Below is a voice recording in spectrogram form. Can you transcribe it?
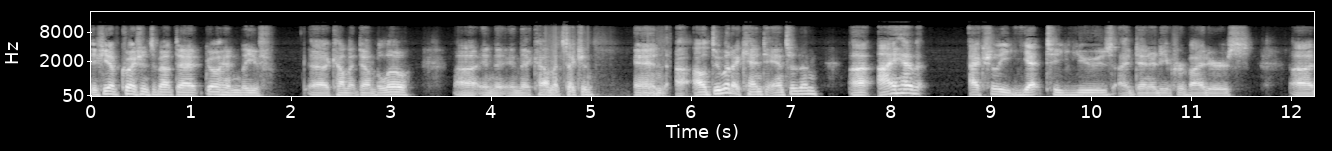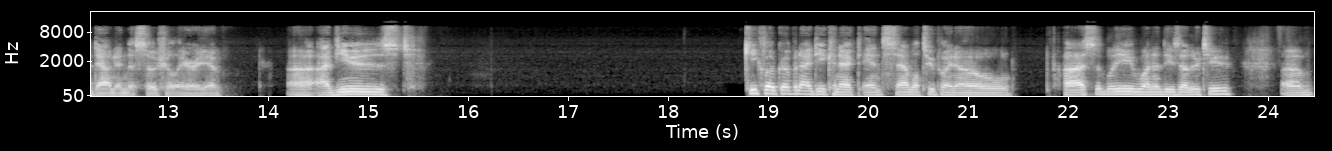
if you have questions about that, go ahead and leave a comment down below uh, in the in the comment section, and uh, I'll do what I can to answer them. Uh, I have actually yet to use identity providers uh, down in the social area. Uh, I've used Keycloak OpenID Connect and SAML 2.0, possibly one of these other two um,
